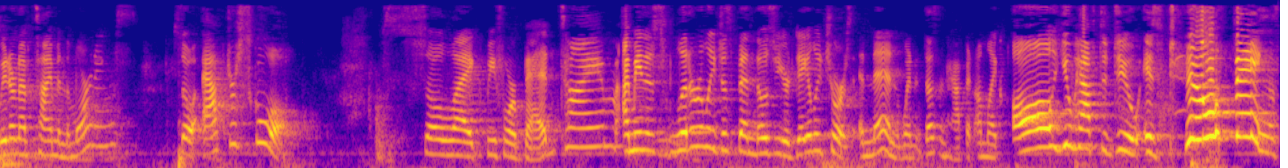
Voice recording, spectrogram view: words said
We don't have time in the mornings. So after school, so like before bedtime, I mean, it's literally just been those are your daily chores. And then when it doesn't happen, I'm like, all you have to do is two things.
